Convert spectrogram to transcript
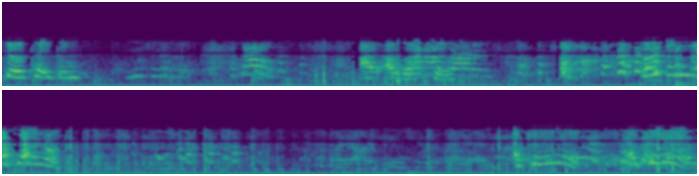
Still taping. I, I want to. First I need a channel. I can't. I can't.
